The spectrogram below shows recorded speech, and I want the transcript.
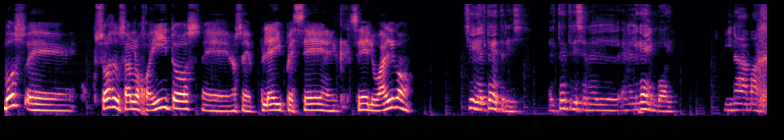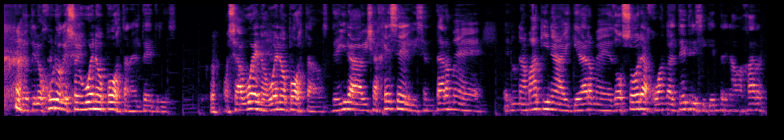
vos eh, ¿Sos de usar los jueguitos? Eh, no sé, Play, PC, en el cel o algo? Sí, el Tetris. El Tetris en el, en el Game Boy. Y nada más. Pero te lo juro que soy bueno posta en el Tetris. O sea, bueno, bueno posta. De ir a Villa Gesell y sentarme en una máquina y quedarme dos horas jugando al Tetris y que entren a bajar.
